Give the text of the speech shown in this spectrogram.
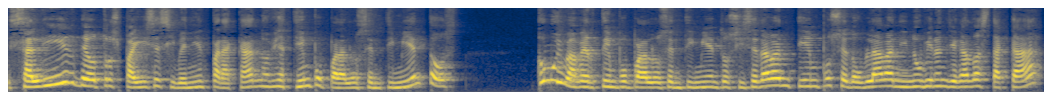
salir de otros países y venir para acá, no había tiempo para los sentimientos. ¿Cómo iba a haber tiempo para los sentimientos? Si se daban tiempo, se doblaban y no hubieran llegado hasta acá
